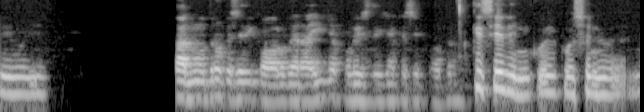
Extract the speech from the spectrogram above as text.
ਇਹ ਹੋਈ ਹੈ। ਤੁਹਾਨੂੰ ਉਧਰੋਂ ਕਿਸੇ ਦੀ ਕਾਲ ਵਗੈਰਾ ਆਈ ਜਾਂ ਪੁਲਿਸ ਦੀ ਜਾਂ ਕਿਸੇ ਉਧਰ? ਕਿਸੇ ਦੀ ਨਹੀਂ ਕੋਈ ਕੁਛ ਨਹੀਂ ਹੋਇਆ ਜੀ।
